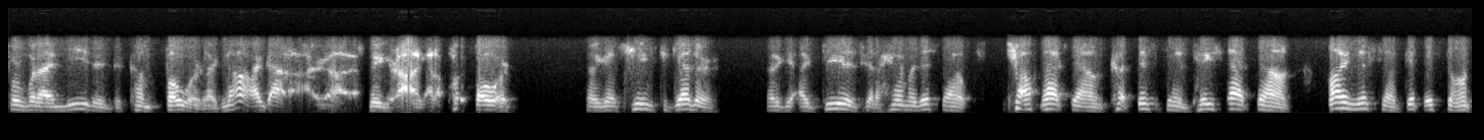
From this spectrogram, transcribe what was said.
for what I needed to come forward. Like, no, I got, I gotta figure out. I gotta put forward. I got teams together. Got to get ideas. Got to hammer this out chop that down, cut this in, paste that down, line this up, get this going,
